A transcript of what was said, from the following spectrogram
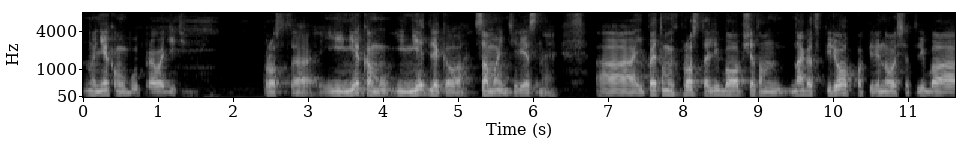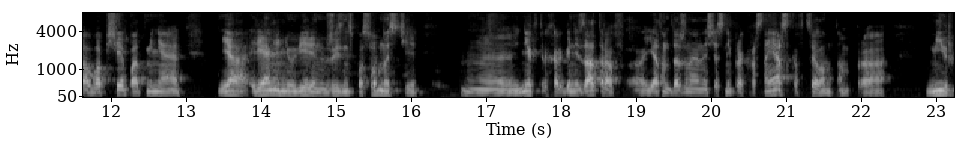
ну, некому будут проводить. Просто и некому, и не для кого, самое интересное. А, и поэтому их просто либо вообще там на год вперед попереносят, либо вообще поотменяют. Я реально не уверен в жизнеспособности э, некоторых организаторов. Э, я там даже, наверное, сейчас не про Красноярск, а в целом там про мир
